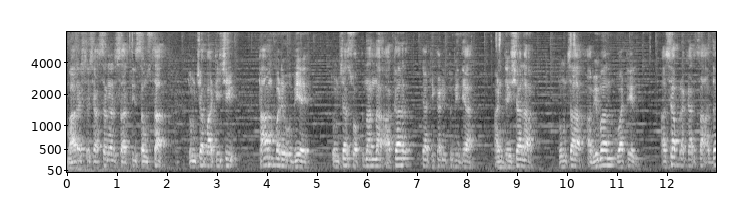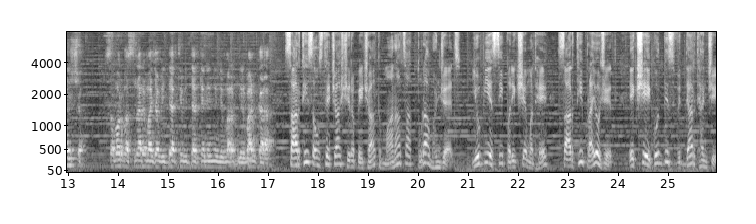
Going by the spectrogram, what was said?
महाराष्ट्र शासन आणि सारथी संस्था तुमच्या पाठीशी ठामपणे उभी आहे. तुमच्या स्वप्नांना आकार त्या ठिकाणी तुम्ही द्या आणि देशाला तुमचा अभिमान वाटेल अशा प्रकारचा आदर्श समोर बसणाऱ्या माझ्या विद्यार्थी विद्यार्थिनींनी निर्माण निर्माण करा. सारथी संस्थेच्या शिरपेचात मानाचा तुरा म्हणजेच युपीएससी परीक्षेमध्ये सारथी प्रायोजित एकशे एकोणतीस विद्यार्थ्यांची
